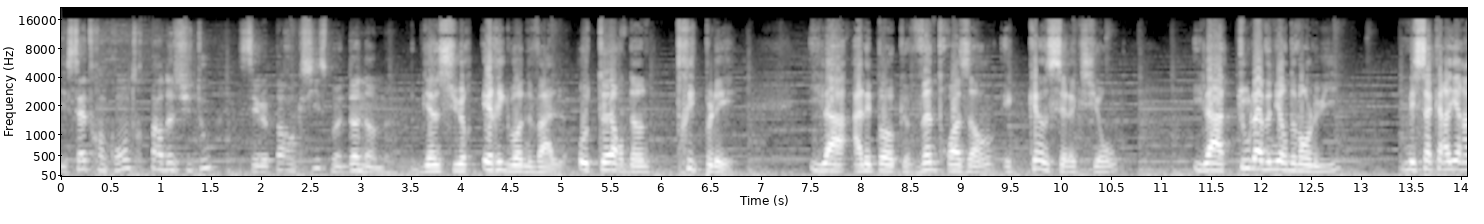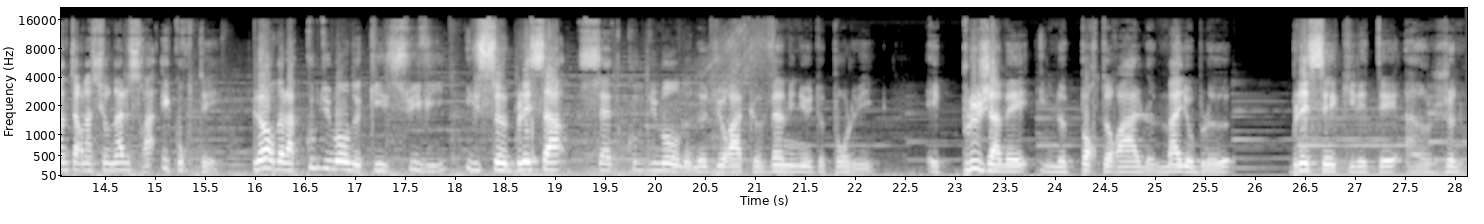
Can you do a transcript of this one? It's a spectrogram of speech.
Et cette rencontre, par-dessus tout, c'est le paroxysme d'un homme. Bien sûr, Eric Bonneval, auteur d'un triplé. Il a à l'époque 23 ans et 15 sélections. Il a tout l'avenir devant lui, mais sa carrière internationale sera écourtée. Lors de la Coupe du Monde qui suivit, il se blessa. Cette Coupe du Monde ne dura que 20 minutes pour lui, et plus jamais il ne portera le maillot bleu, blessé qu'il était à un genou.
